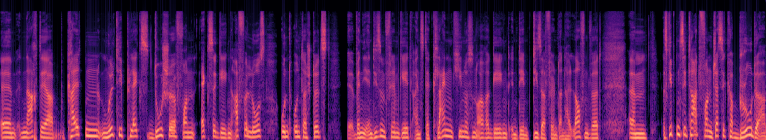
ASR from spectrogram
äh, nach der kalten Multiplex-Dusche von Echse gegen Affe los und unterstützt wenn ihr in diesem Film geht, eins der kleinen Kinos in eurer Gegend, in dem dieser Film dann halt laufen wird. Ähm, es gibt ein Zitat von Jessica Bruder,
